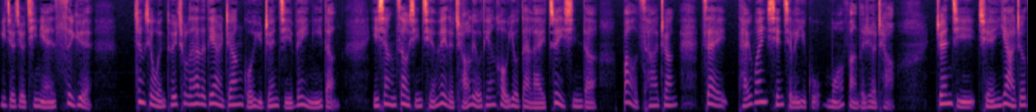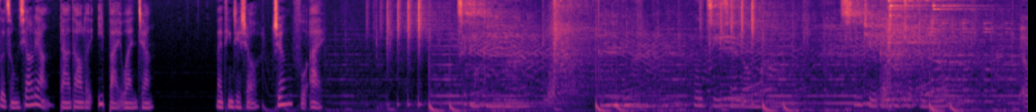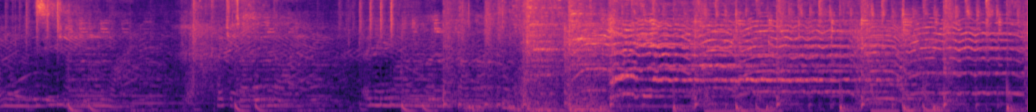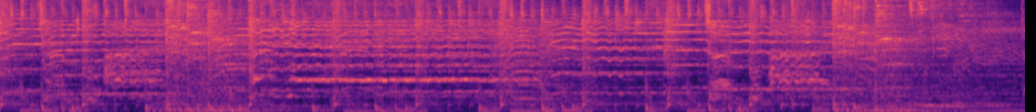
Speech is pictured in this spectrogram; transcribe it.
一九九七年四月，郑秀文推出了她的第二张国语专辑《为你等》，一向造型前卫的潮流天后又带来最新的爆擦妆，在台湾掀起了一股模仿的热潮。专辑全亚洲的总销量达到了一百万张。来听这首《征服爱》。好似這浪漫，心跳緊要着動有满面笑着你胸怀，拒绝再等待，对你爱。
